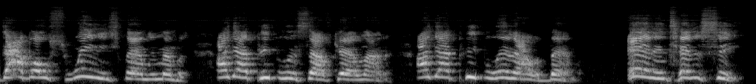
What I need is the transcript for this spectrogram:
Dabo Swinney's family members. I got people in South Carolina. I got people in Alabama and in Tennessee.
